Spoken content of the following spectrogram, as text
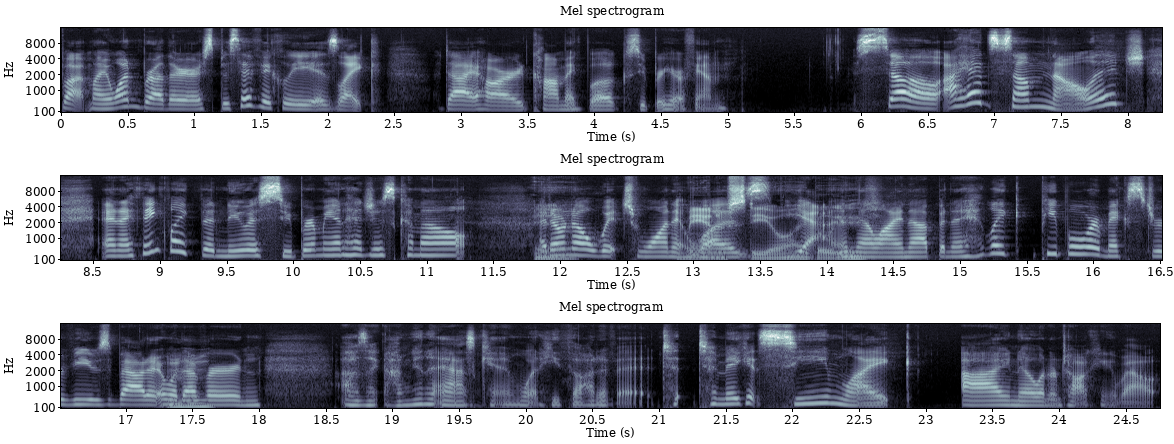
But my one brother specifically is like a diehard comic book superhero fan. So I had some knowledge, and I think like the newest Superman had just come out. I don't know which one it Man of was. Steel, yeah, in the lineup, and I, like people were mixed reviews about Mm-hmm. it or whatever. And I was like, I'm gonna ask him what he thought of it to to make it seem like I know what I'm talking about.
